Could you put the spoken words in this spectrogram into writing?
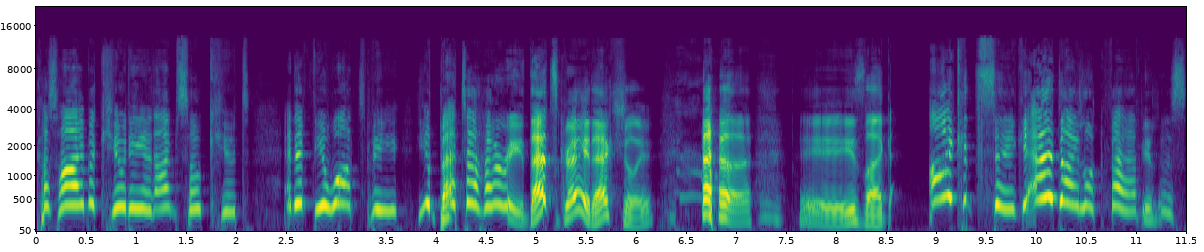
Cause I'm a cutie and I'm so cute and if you want me, you better hurry. That's great, actually. He's like, can sing and I look fabulous.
